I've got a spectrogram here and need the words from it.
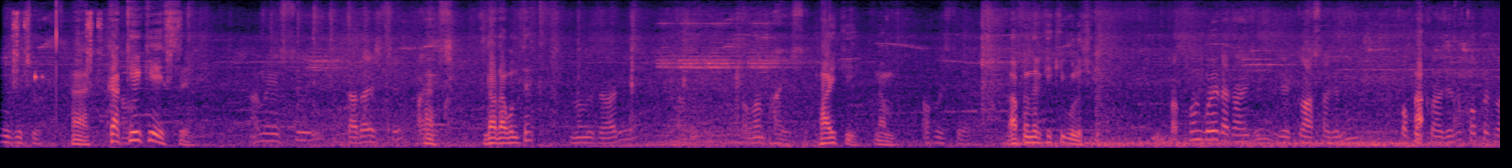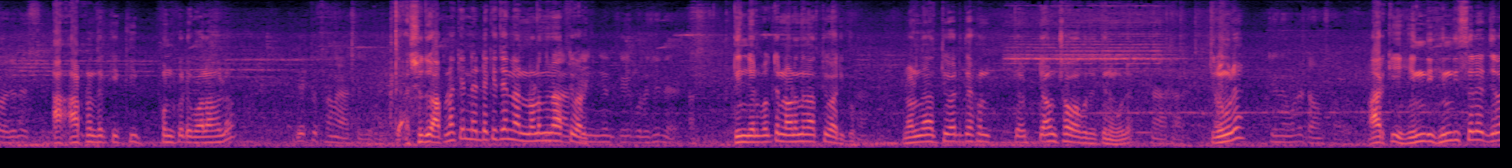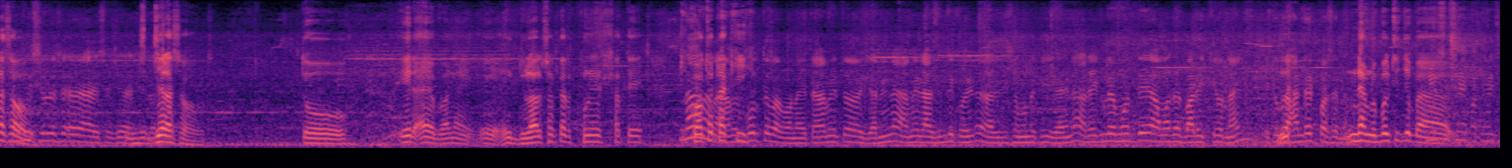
কিছু? হ্যাঁ কা- কে কে এসছে? আমি এসছি দাদা এসছে ভাই হ্যাঁ এসছে। দাদা বলতে? তেওয়ারি আমার ভাই এসছে। ভাই কি? নাম? অফিস থেকে। আপনাদেরকে কি বলেছিল? বা ফোন করে ডাকা হয়েছে যে একটু আসার জন্য কপারেট করার জন্য কপারেট করার জন্য এসছে। আ- আপনাদেরকে কি ফোন করে বলা হলো? যে একটু থানায় আসার জন্য শুধু আপনাকে না ডেকেছেন না নরেন্দ্রনাথ তিওয়ারি? তিনজনকে বলেছেন আসতে। তিনজন বলতে নরেন্দ্রনাথ তিওয়ারিকে নরেন্দ্রনাথ তিওয়ারি তো এখন ট- টাউন সভাপতি তৃণমূলে। হ্যাঁ হ্যাঁ। তৃণমূলে? তৃণমূলে টাউন শহর আর কি হিন্দি হিন্দি সেলের জেলা সভাপতি? জেলা সভাপতি। তো এর মানে এই দুলাল সরকার খুনের সাথে কতটা কি? বলতে পারব না এটা আমি তো জানি না আমি রাজনীতি করি না রাজনীতি সম্বন্ধে কিছু জানি না আর এগুলোর মধ্যে আমাদের বাড়ি কেউ নাই এটা হান্ড্রেড পার্সেন্ট না আমি বলছি যে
